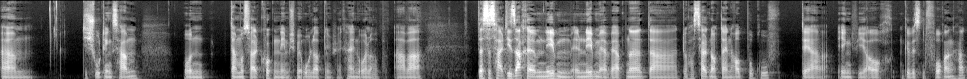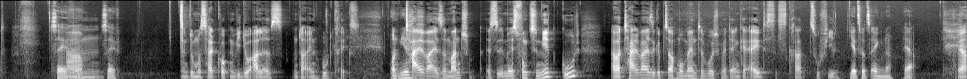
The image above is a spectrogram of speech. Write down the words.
ähm, die Shootings haben. Und da musst du halt gucken, nehme ich mir Urlaub, nehme ich mir keinen Urlaub. Aber das ist halt die Sache im, Neben, im Nebenerwerb, ne? Da du hast halt noch deinen Hauptberuf, der irgendwie auch einen gewissen Vorrang hat. Safe, Ähm, ja. safe. Und du musst halt gucken, wie du alles unter einen Hut kriegst. Bei Und es- teilweise, manchmal, es, es funktioniert gut, aber teilweise gibt es auch Momente, wo ich mir denke, ey, das ist gerade zu viel. Jetzt wird's eng, ne? Ja. Ja.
